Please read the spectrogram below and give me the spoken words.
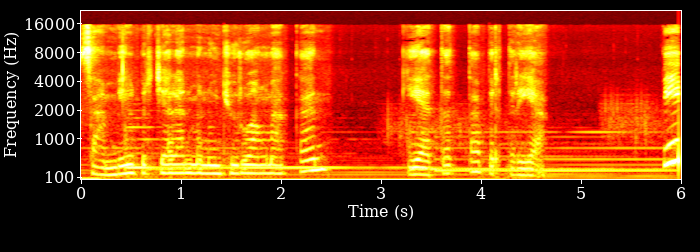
Sambil berjalan menuju ruang makan, Kia tetap berteriak. Pi,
